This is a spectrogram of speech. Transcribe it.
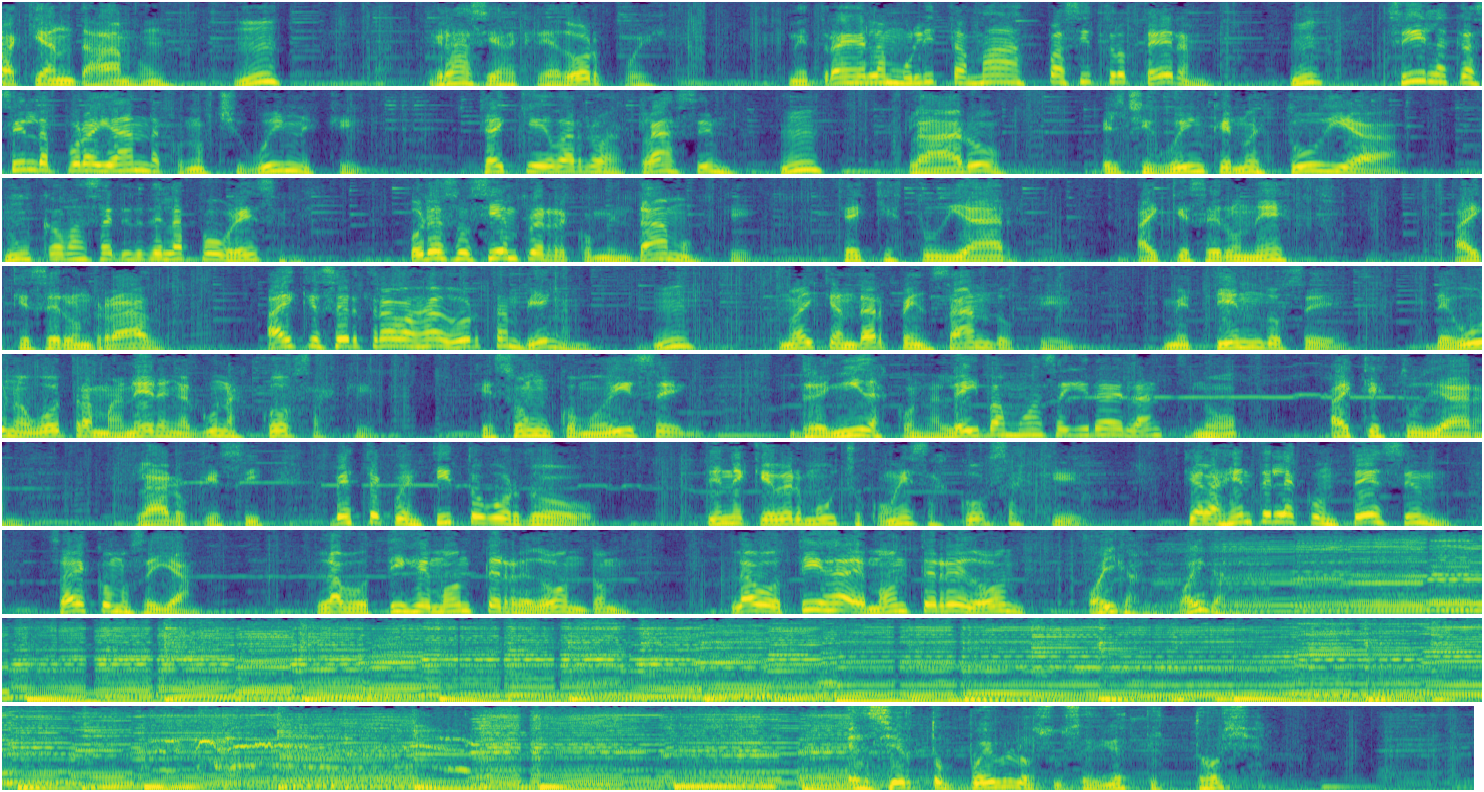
Por aquí andamos. Gracias al Creador, pues. Me traje la mulita más pacitrotera. ¿m? Sí, la casilda por ahí anda con los chigüines que, que hay que llevarlos a clase. Claro, el chigüín que no estudia nunca va a salir de la pobreza. Por eso siempre recomendamos que, que hay que estudiar, hay que ser honesto, hay que ser honrado, hay que ser trabajador también. No hay que andar pensando que metiéndose de una u otra manera en algunas cosas que, que son, como dicen, reñidas con la ley, vamos a seguir adelante. No, hay que estudiar. Claro que sí. Ve este cuentito, gordo. Tiene que ver mucho con esas cosas que, que a la gente le acontecen. ¿Sabes cómo se llama? La botija de Monte Redondo. La botija de Monte Redondo. Oigan, oigan. En cierto pueblo sucedió esta historia.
